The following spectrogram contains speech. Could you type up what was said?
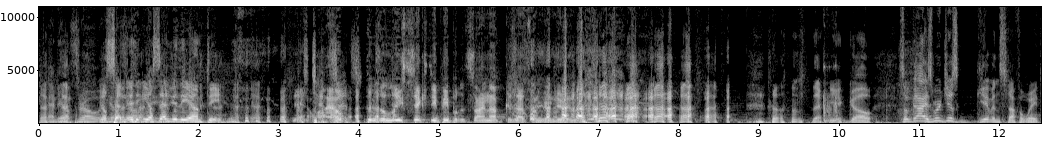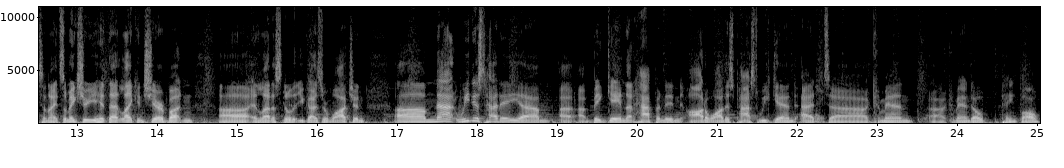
and he'll throw. He'll send, throw he'll send you the empty. You know, I hope there's at least 60 people that sign up because that's what I'm going to do tonight. there you go. So, guys, we're just giving stuff away tonight. So make sure you hit that like and share button uh, and let us know that you guys are watching. Um, Matt, we just had a, um, a a big game that happened in Ottawa this past weekend at uh, Command uh, Commando Paintball,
